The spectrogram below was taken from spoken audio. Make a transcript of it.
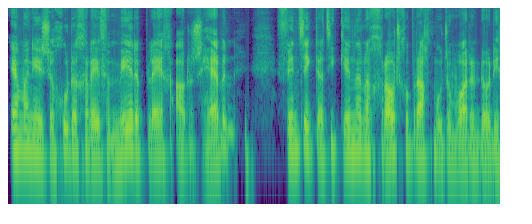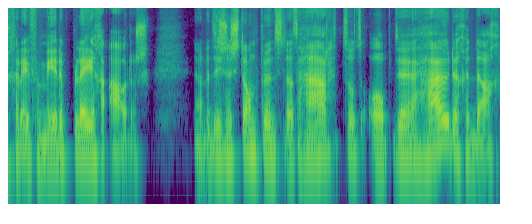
en wanneer ze goede gereformeerde pleegouders hebben, vind ik dat die kinderen grootgebracht moeten worden door die gereformeerde pleegouders. Nou, dat is een standpunt dat haar tot op de huidige dag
